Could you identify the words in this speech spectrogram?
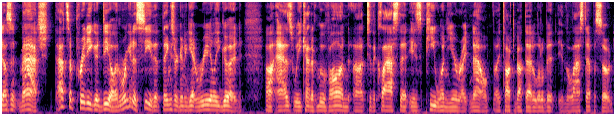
doesn't match, that's a pretty good deal. And we're going to see that things are going to get really good uh, as we kind of move on uh, to the class that is P1 year right now. I talked about that a little bit in the last episode.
